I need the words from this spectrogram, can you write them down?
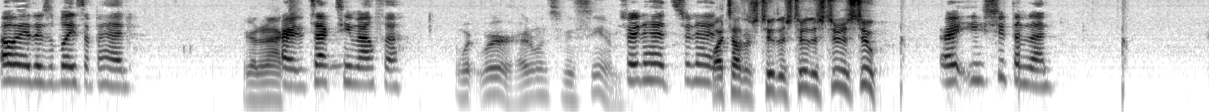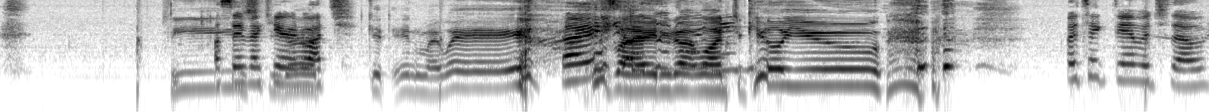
Oh, wait, there's a blaze up ahead. I got an axe. Alright, attack Team Alpha. Where, where? I don't even see him. Straight ahead, straight ahead. Watch out! There's two. There's two. There's two. There's two. Alright, you shoot them then. Please. I'll stay back do here and watch. Get in my way. Because I do not want to kill you. If I take damage though,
